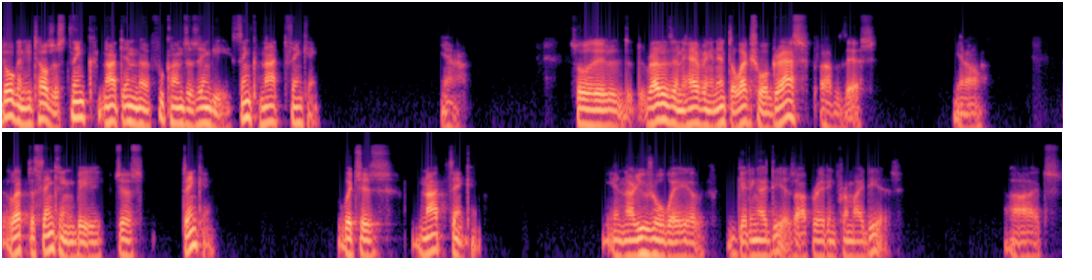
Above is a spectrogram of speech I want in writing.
Dogen, he tells us, think not in the Fukan Zazengi, think not thinking. Yeah. So the, the, rather than having an intellectual grasp of this, you know, let the thinking be just thinking, which is not thinking in our usual way of getting ideas, operating from ideas. Uh, it's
